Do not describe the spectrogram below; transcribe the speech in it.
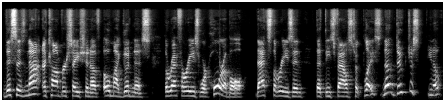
this is not a conversation of, oh my goodness, the referees were horrible. That's the reason that these fouls took place. No, Duke just, you know,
